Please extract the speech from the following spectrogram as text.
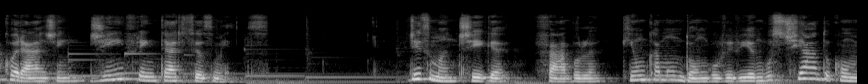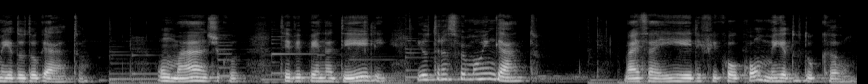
coragem de enfrentar seus medos. Diz uma antiga fábula que um camundongo vivia angustiado com o medo do gato. Um mágico teve pena dele e o transformou em gato. Mas aí ele ficou com medo do cão.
